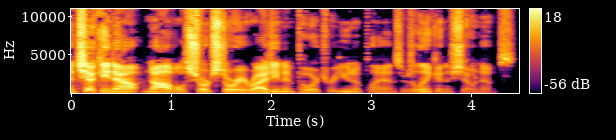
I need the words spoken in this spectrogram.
and checking out novels, short story writing, and poetry unit plans. There's a link in the show notes.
